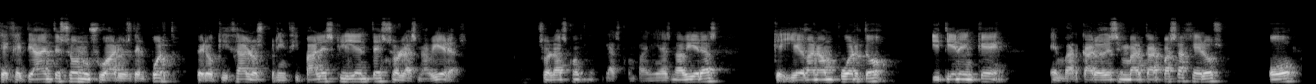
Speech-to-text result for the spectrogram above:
que efectivamente son usuarios del puerto, pero quizá los principales clientes son las navieras. Son las, compañías navieras que llegan a un puerto y tienen que embarcar o desembarcar pasajeros o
